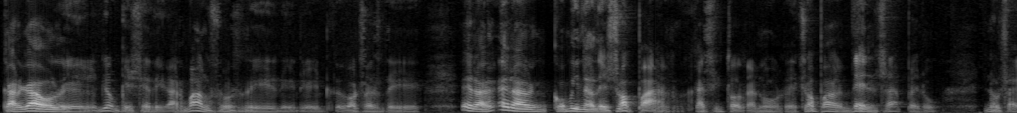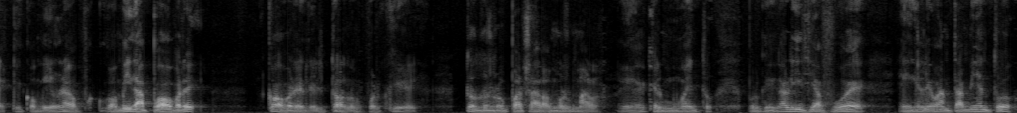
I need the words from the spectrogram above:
cargado de, yo qué sé, de garbanzos, de, cosas de... Era, era comida de sopa, casi toda, ¿no? De sopa densa, pero no sé, que comía una comida pobre, pobre del todo, porque todos lo pasábamos mal en aquel momento, porque Galicia fue en el levantamiento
